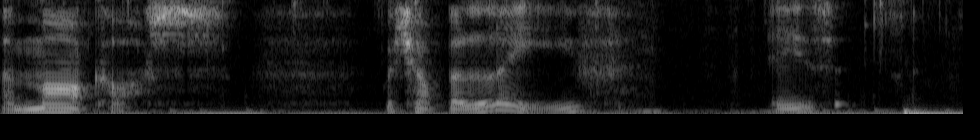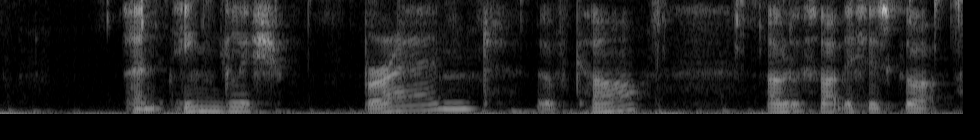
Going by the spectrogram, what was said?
a Marcos, which I believe is an English brand of car. Oh, looks like this has got.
